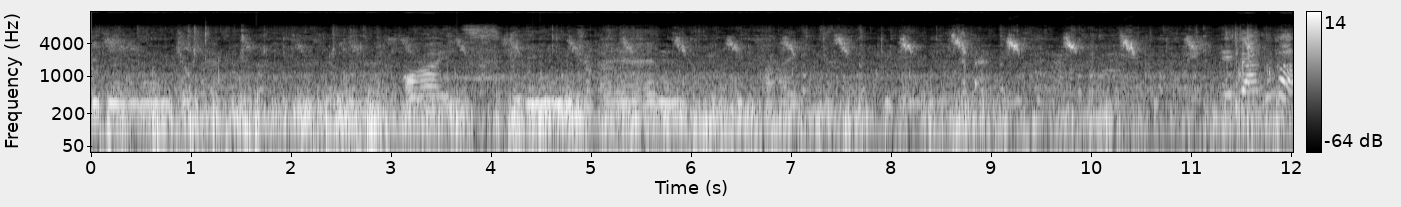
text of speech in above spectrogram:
Bilince ben two. be in Japan. Alright, be in Japan. Alright, be in Japan. Heyecanlı mı?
